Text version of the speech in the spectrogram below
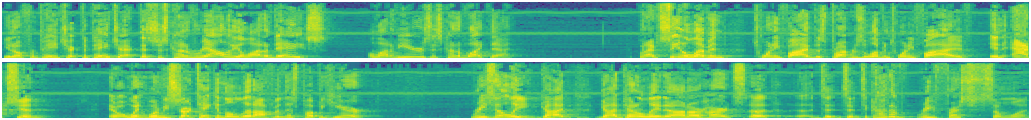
you know, from paycheck to paycheck. That's just kind of reality. A lot of days, a lot of years, it's kind of like that. But I've seen 1125, this Proverbs 1125, in action. When, when we start taking the lid off of this puppy here. Recently, God, God kind of laid it on our hearts uh, to, to, to kind of refresh someone.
